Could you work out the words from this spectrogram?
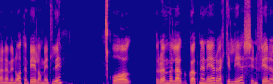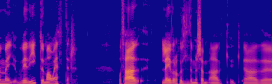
Þannig að við notum bil á milli og raunverulega gögnin eru ekki lesin fyrir við ítum á ender og það leifur okkur til dæmis að, að, uh,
